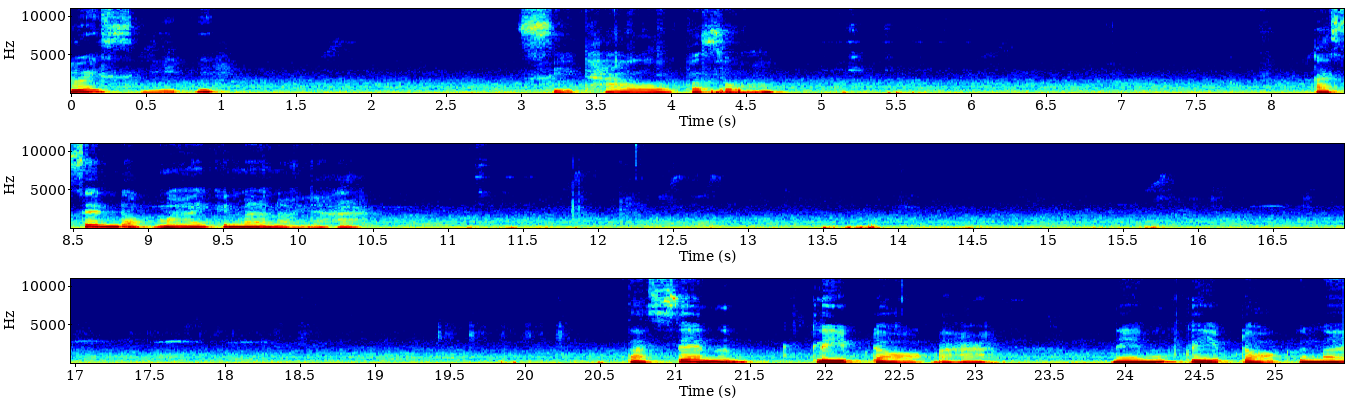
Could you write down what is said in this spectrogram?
ด้วยสี สีเทาผสม ตัดเส้นดอกไม้ขึ้นมาหน่อยนะคะ ตัดเส้นกลีบดอกนะคะ เน้นกลีบดอกขึ้นมา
